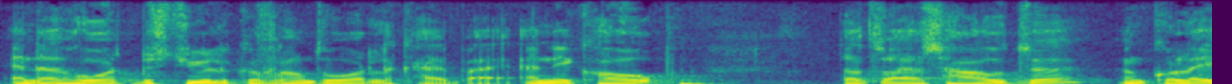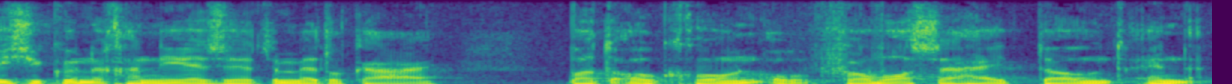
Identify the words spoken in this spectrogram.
En daar hoort bestuurlijke verantwoordelijkheid bij. En ik hoop dat wij als Houten een college kunnen gaan neerzetten met elkaar. Wat ook gewoon op volwassenheid toont en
